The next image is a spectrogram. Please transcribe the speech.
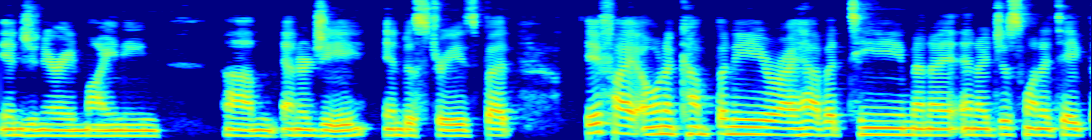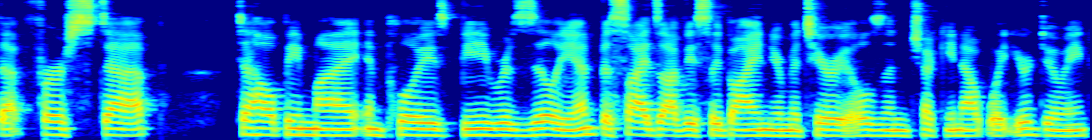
engineering, mining, um, energy industries. But if I own a company or I have a team and I and I just want to take that first step to helping my employees be resilient, besides obviously buying your materials and checking out what you're doing,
